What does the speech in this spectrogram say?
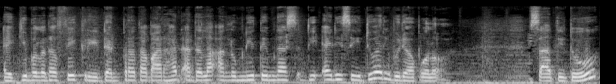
Egi Maulana Fikri, dan Pratama Arhan adalah alumni timnas di edisi 2020. Saat itu,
